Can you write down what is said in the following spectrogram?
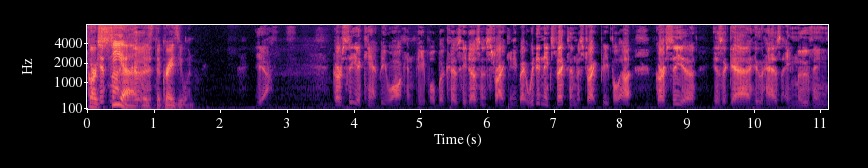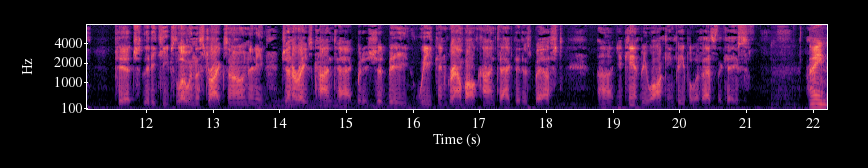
Garcia good. is the crazy one. Yeah. Garcia can't be walking people because he doesn't strike anybody. We didn't expect him to strike people out. Garcia is a guy who has a moving pitch that he keeps low in the strike zone and he generates contact, but it should be weak and ground ball contact at his best. Uh, you can't be walking people if that's the case. I mean,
